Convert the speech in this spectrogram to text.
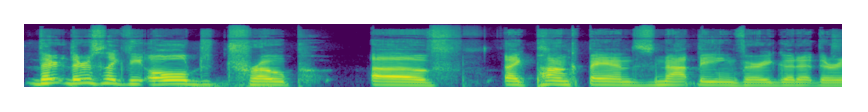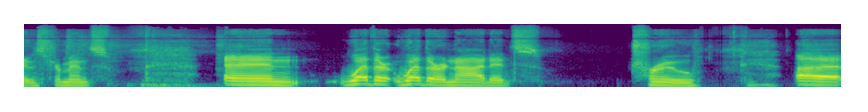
there there's like the old trope of like punk bands not being very good at their instruments and whether whether or not it's true Uh,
